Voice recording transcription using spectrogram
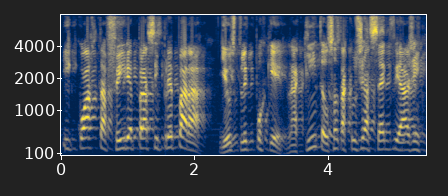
e quarta-feira para se preparar. E eu explico por quê. Na quinta, o Santa Cruz já segue viagem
